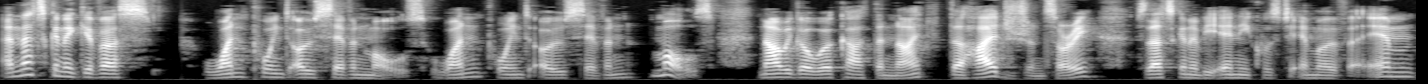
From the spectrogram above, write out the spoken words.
and that's going to give us 1.07 moles. 1.07 moles. Now we go work out the nit the hydrogen, sorry. So that's going to be n equals to m over m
